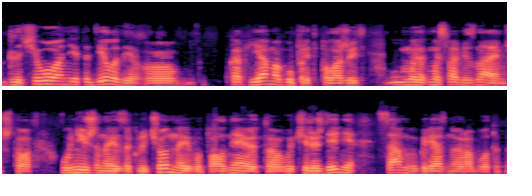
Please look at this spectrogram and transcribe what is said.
Для чего они это делали? Как я могу предположить, мы, мы с вами знаем, что униженные заключенные выполняют в учреждении самую грязную работу.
